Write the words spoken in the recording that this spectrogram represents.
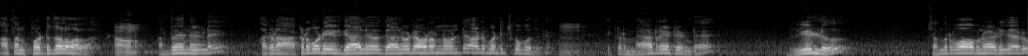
అతని పట్టుదల వల్ల. అవును. అర్థమైందండి? అక్కడ అక్కడ కూడా ఈ గాలి గాలివాడు ఎవడన్నా ఉంటే ఆడు పట్టించుకోపోతాడు ఉమ్. ఇక్కడ మ్యాటర్ ఏంటంటే వీళ్ళు చంద్రబాబు నాయుడు గారు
